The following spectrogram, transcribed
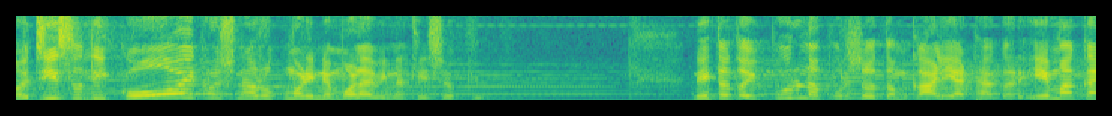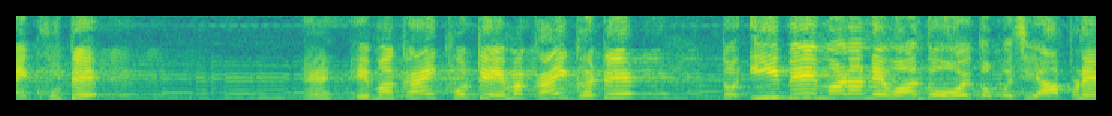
હજી સુધી કોઈ કૃષ્ણ રૂકમણીને મળાવી નથી શક્યું. નહીં તો એ પૂર્ણ પુરુષોત્તમ કાળિયા ઠાકર એમાં કાંઈ ખૂટે? હે? એમાં કાંઈ ખોટે, એમાં કાંઈ ઘટે? તો ઈ બે માણાને વાંધો હોય તો પછી આપણે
